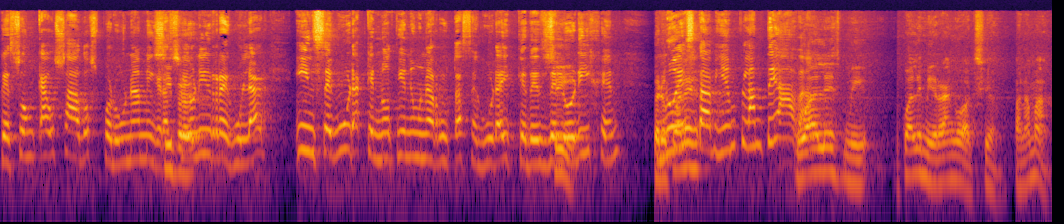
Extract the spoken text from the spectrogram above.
que son causados por una migración irregular, insegura, que no tiene una ruta segura y que desde el origen no está bien planteada. ¿cuál es, mi, ¿Cuál es mi rango de acción? Panamá.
